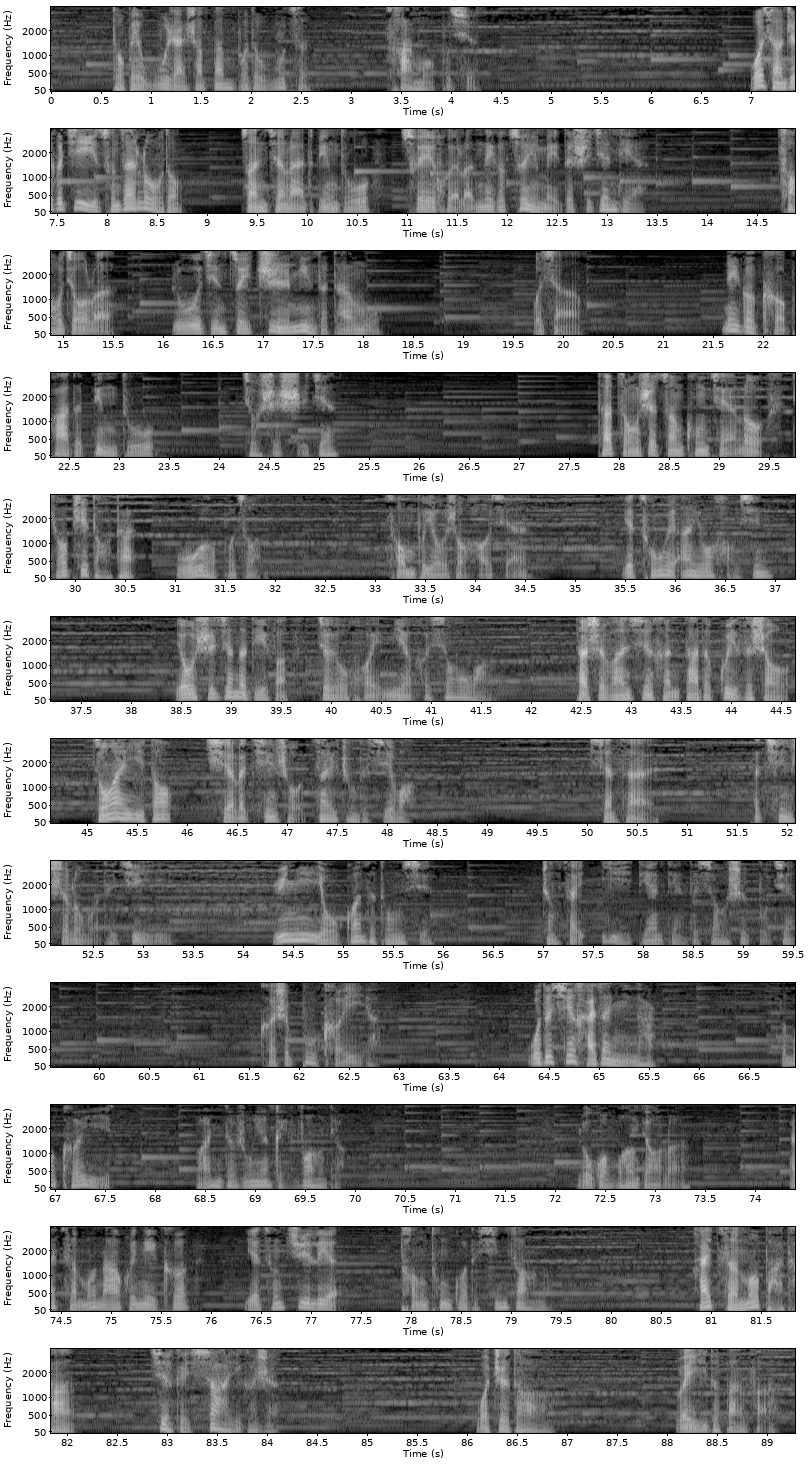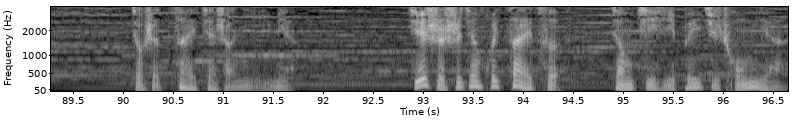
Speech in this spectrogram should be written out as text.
都被污染上斑驳的污渍，擦抹不去。我想，这个记忆存在漏洞，钻进来的病毒摧毁了那个最美的时间点，造就了如今最致命的耽误。我想，那个可怕的病毒就是时间，它总是钻空捡漏、调皮捣蛋、无恶不作，从不游手好闲。也从未安有好心。有时间的地方就有毁灭和消亡。他是玩心很大的刽子手，总爱一刀切了亲手栽种的希望。现在，他侵蚀了我的记忆，与你有关的东西正在一点点的消失不见。可是不可以呀。我的心还在你那儿，怎么可以把你的容颜给忘掉？如果忘掉了，还怎么拿回那颗也曾剧烈疼痛过的心脏呢？还怎么把它借给下一个人？我知道，唯一的办法就是再见上你一面。即使时间会再次将记忆悲剧重演，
